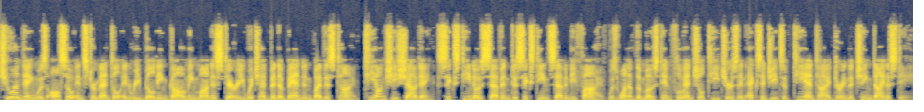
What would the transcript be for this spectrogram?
Chuandeng was also instrumental in rebuilding Gaoming Monastery which had been abandoned by this time. Tiangshi Xiaodeng (1607–1675) was one of the most influential teachers and exegetes of Tiantai during the Qing dynasty.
